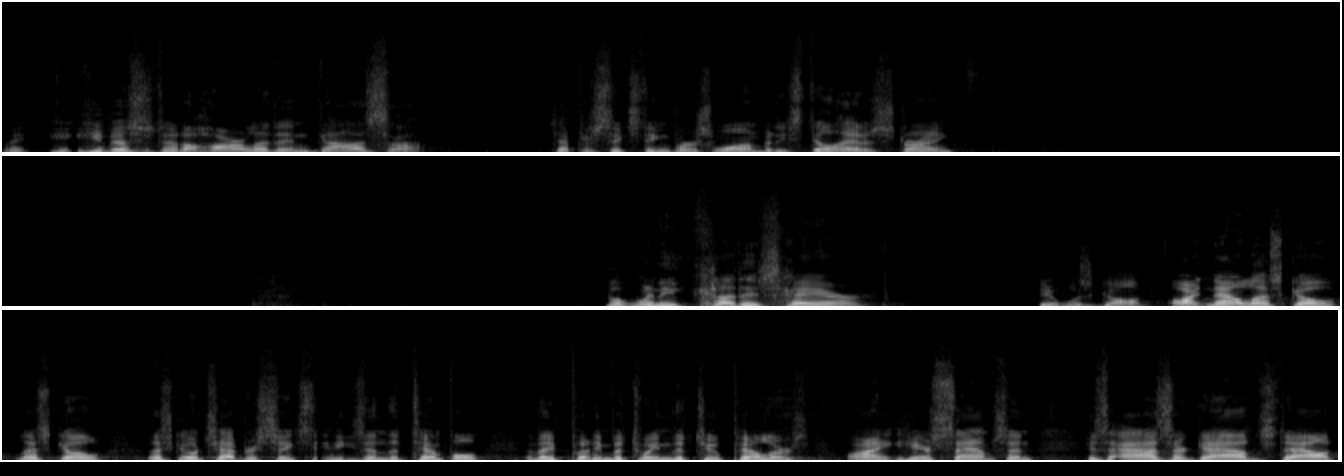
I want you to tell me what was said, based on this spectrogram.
I mean, he, he visited a harlot in Gaza, chapter 16, verse 1, but he still had his strength. But when he cut his hair, it was gone. All right, now let's go. Let's go. Let's go. Chapter 16. He's in the temple, and they put him between the two pillars. All right, here's Samson. His eyes are gouged out.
